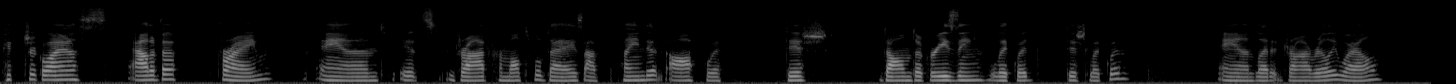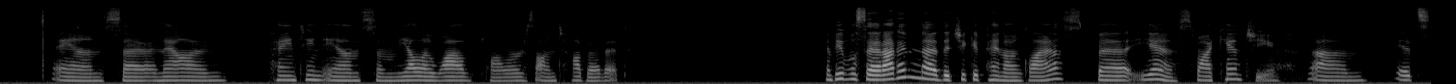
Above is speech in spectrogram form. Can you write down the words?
picture glass out of a frame and it's dried for multiple days. I've cleaned it off with dish Dawn degreasing liquid, dish liquid and let it dry really well. And so now I'm painting in some yellow wildflowers on top of it. And people said, I didn't know that you could paint on glass, but yes, why can't you? Um, it's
